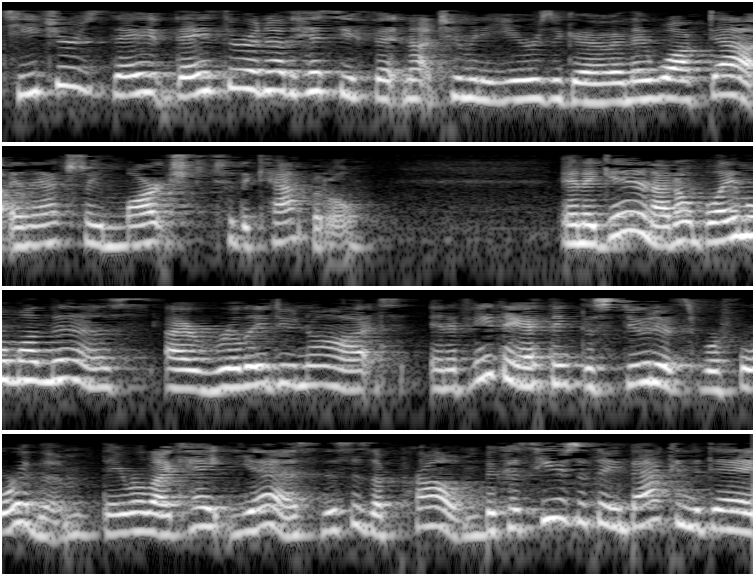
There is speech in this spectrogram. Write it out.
teachers they they threw another hissy fit not too many years ago, and they walked out and they actually marched to the Capitol. And again, I don't blame them on this. I really do not. And if anything, I think the students were for them. They were like, "Hey, yes, this is a problem." Because here's the thing: back in the day,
